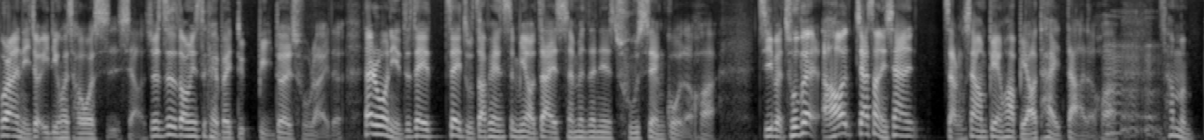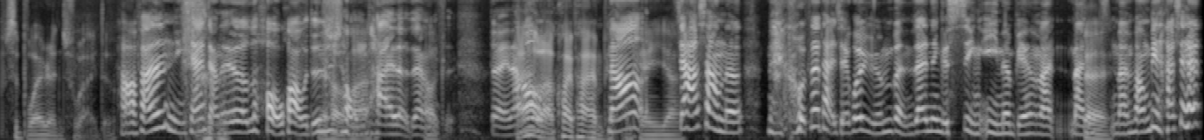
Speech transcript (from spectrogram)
不然你就一定会超过时效。就这个东西是可以被比比对出来的。但如果你这这这一组照片是没有在身份证件出现过的话，基本除非然后加上你现在长相变化不要太大的话，嗯嗯嗯。他们是不会认出来的。好，反正你现在讲这些都是后话，我就是重拍了这样子。对，然后还好啦，快拍很便宜啊。加上呢，美国在台协会原本在那个信义那边蛮蛮蛮方便，他现在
